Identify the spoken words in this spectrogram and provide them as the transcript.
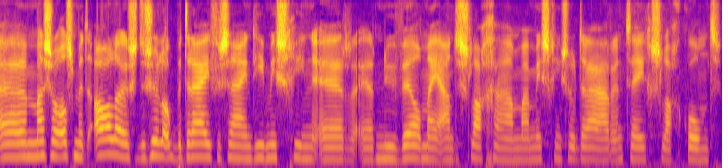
Uh, maar zoals met alles, er zullen ook bedrijven zijn die misschien er, er nu wel mee aan de slag gaan, maar misschien zodra er een tegenslag komt,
